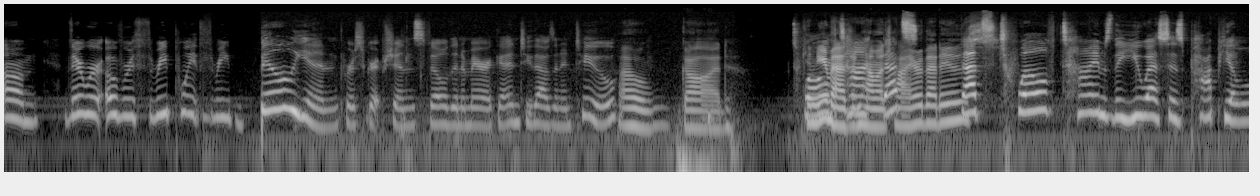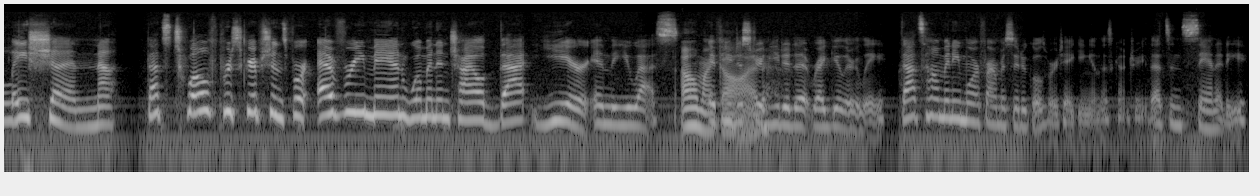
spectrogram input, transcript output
Um, there were over 3.3 billion prescriptions filled in America in 2002. Oh God. Can you imagine ti- how much higher that is? That's 12 times the US's population. That's 12 prescriptions for every man, woman, and child that year in the US. oh my if God. you distributed it regularly. That's how many more pharmaceuticals we're taking in this country. That's insanity.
